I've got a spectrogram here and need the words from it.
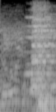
Billy.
